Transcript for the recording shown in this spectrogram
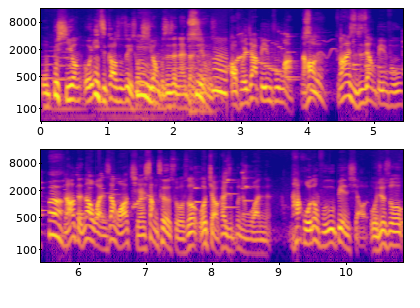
我不希望，我一直告诉自己说，希望不是韧带断，希望不是。哦，回家冰敷嘛，然后刚开始是这样冰敷，嗯，然后等到晚上我要起来上厕所的时候，我脚开始不能弯了，它活动幅度变小了，我就说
